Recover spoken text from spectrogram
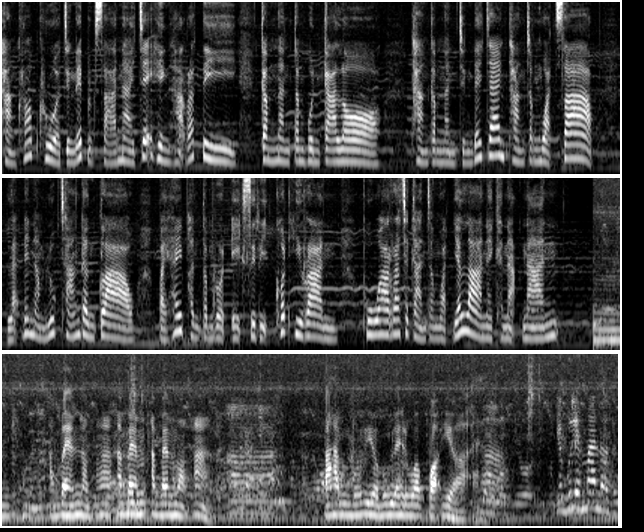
ทางครอบครัวจึงได้ปรึกษานายเจ๊เฮงหารตี กำนันตำบลกาลอ ทางกำนันจึงได้แจ้งทางจังหวัดทราบ และได้นำลูกช้างดังกล่าว ไปให้พันตำรวจเอกสิริคดฮิรัน ผู้ว่าราชการจังหวัดยะลาในขณะนั้น Abang nak ha, abang abang mak ha. Faham bu ya boleh dua pak ya. Ya boleh mana tu?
